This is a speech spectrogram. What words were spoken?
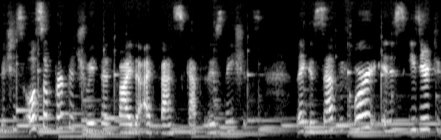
which is also perpetuated by the advanced capitalist nations. Like I said before, it is easier to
